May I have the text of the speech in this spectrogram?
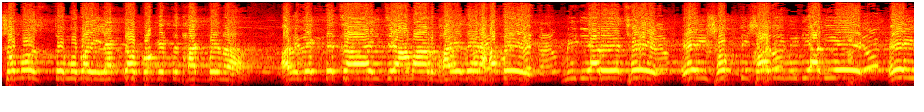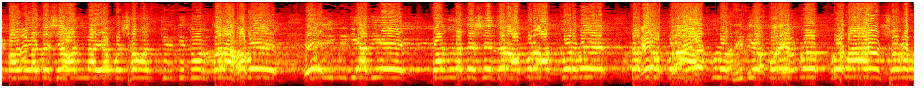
সমস্ত মোবাইল একটাও পকেটে থাকবে না। আমি দেখতে চাই যে আমার ভাইদের হাতে মিডিয়া রয়েছে। এই শক্তিশালী মিডিয়া দিয়ে এই বাংলাদেশে অন্যায় অপসংস্কৃতি দূর করা হবে। এই মিডিয়া দিয়ে বাংলাদেশে যারা অপরাধ করবে তাদের অপরাধগুলো ভিডিও করে প্র- প্রমাণ স্বরূপ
